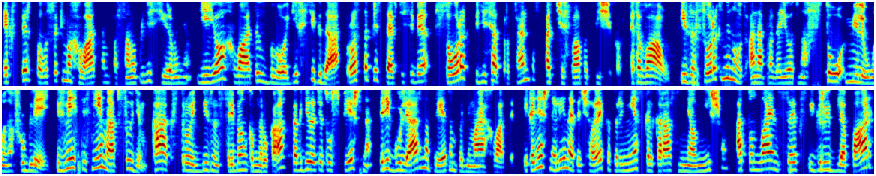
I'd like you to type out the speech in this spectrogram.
эксперт по высоким охватам, по самопродюсированию. Ее охваты в блоге всегда, просто представьте себе, 40-50 процентов от числа подписчиков. Это вау! И за 40 минут она продает на 100 миллионов рублей. И вместе с ней мы обсудим, как строить бизнес с ребенком на руках, как делать это успешно, регулярно при этом поднимая охваты. И, конечно, Лина – это человек, который несколько раз менял нишу от онлайн-секс-игры для пар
